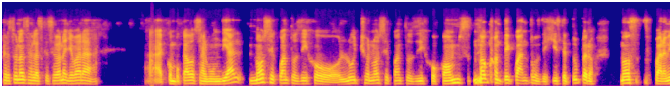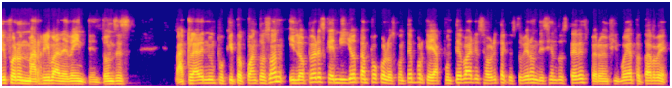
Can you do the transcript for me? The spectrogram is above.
personas a las que se van a llevar a, convocados al Mundial. No sé cuántos dijo Lucho, no sé cuántos dijo Holmes, no conté cuántos dijiste tú, pero no, para mí fueron más arriba de 20. Entonces, aclárenme un poquito cuántos son. Y lo peor es que ni yo tampoco los conté porque apunté varios ahorita que estuvieron diciendo ustedes, pero en fin, voy a tratar de,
